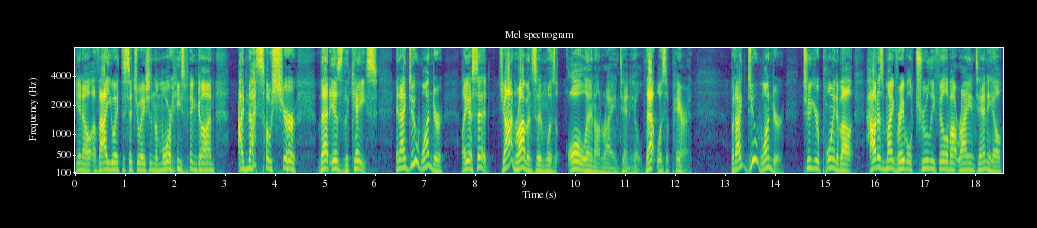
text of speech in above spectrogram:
you know evaluate the situation, the more he's been gone. I'm not so sure that is the case, and I do wonder. Like I said, Jon Robinson was all in on Ryan Tannehill. That was apparent. But I do wonder, to your point about how does Mike Vrabel truly feel about Ryan Tannehill,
